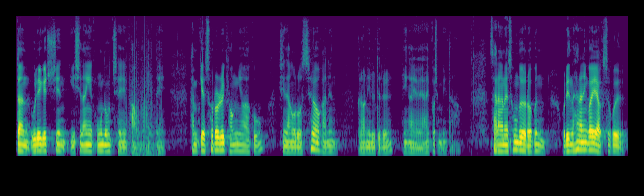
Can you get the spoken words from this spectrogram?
또한 우리에게 주신 이 신앙의 공동체 가운데 함께 서로를 격려하고 신앙으로 세워가는 그런 일들을 행하여야 할 것입니다. 사랑하는 성도 여러분, 우리는 하나님과의 약속을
